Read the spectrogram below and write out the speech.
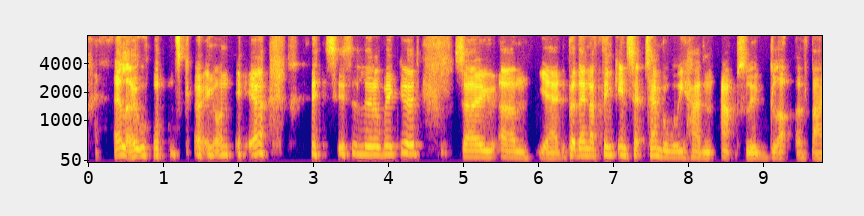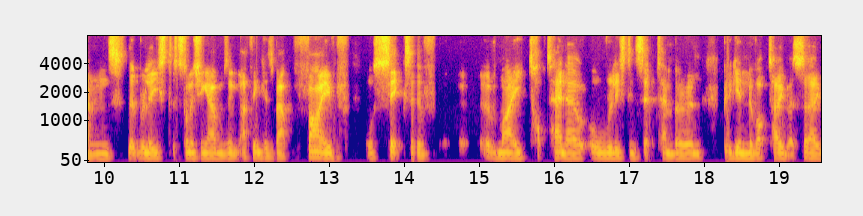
hello, what's going on here? this is a little bit good. So um, yeah, but then I think in September we had an absolute glut of bands that released astonishing albums, and I think it's about five or six of of my top 10 are all released in September and beginning of October. So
